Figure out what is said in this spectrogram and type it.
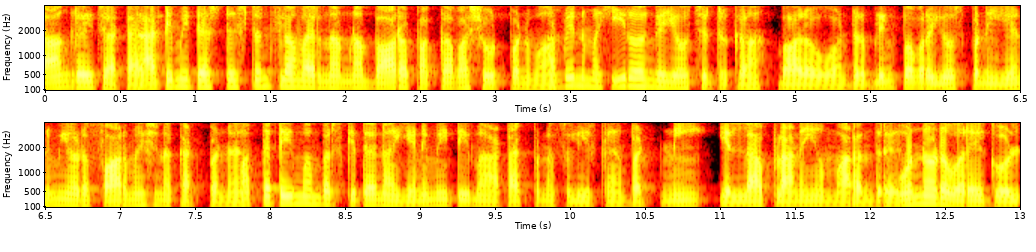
long range attack thirty metres டிஸ்டன்ஸ்ல அவன் இருந்தோம்னா பாரோ பக்காவா ஷூட் பண்ணுவான். அப்படின்னு நம்ம ஹீரோ இங்கே யோசிச்சுட்டு இருக்கான். பாரோ ஒன் ட்ரிப்ளிங் பவரை யூஸ் பண்ணி எனிமியோட ஃபார்மேஷனை கட் பண்ண. மற்ற டீம் மெம்பர்ஸ் கிட்ட நான் எனிமி டீமை அட்டாக் பண்ண சொல்லியிருக்கேன். பட் நீ எல்லா பிளானையும் மறந்துரு. உன்னோட ஒரே கோல்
